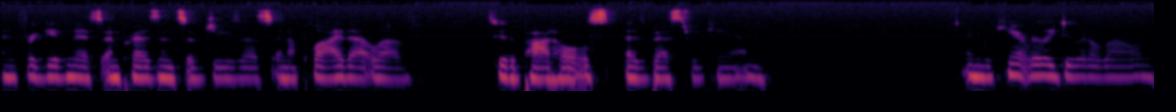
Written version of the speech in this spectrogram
and forgiveness and presence of Jesus and apply that love to the potholes as best we can. And we can't really do it alone,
